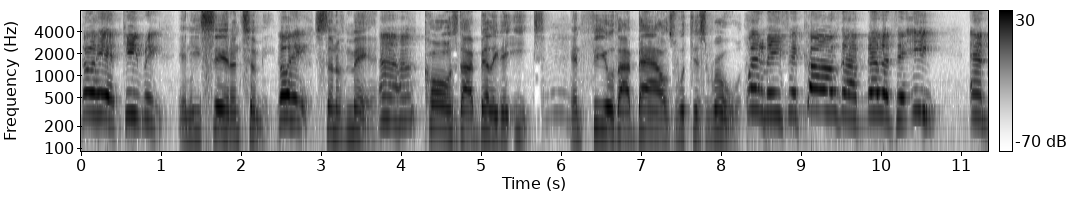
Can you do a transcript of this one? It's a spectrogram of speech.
Go ahead, keep reading. And he said unto me, Go ahead. Son of man, Uh-huh. cause thy belly to eat, and fill thy bowels with this roll. Wait a minute, he said, cause thy belly to eat and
